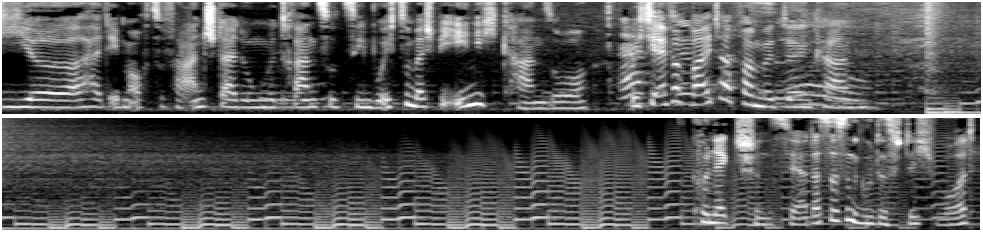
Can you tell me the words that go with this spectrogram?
die äh, halt eben auch zu Veranstaltungen mhm. mit ranzuziehen, wo ich zum Beispiel eh nicht kann, so. Wo ich die einfach weitervermitteln so. kann. Connections, ja, das ist ein gutes Stichwort.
